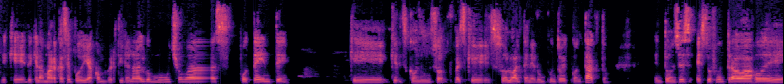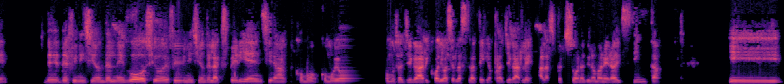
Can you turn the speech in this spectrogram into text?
de que, de que la marca se podía convertir en algo mucho más potente que, que, con un pues que solo al tener un punto de contacto. Entonces, esto fue un trabajo de, de definición del negocio, definición de la experiencia, cómo, cómo íbamos a llegar y cuál iba a ser la estrategia para llegarle a las personas de una manera distinta. Y,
